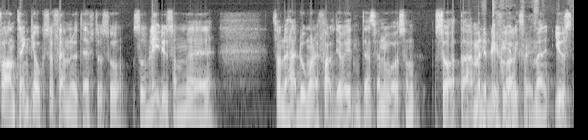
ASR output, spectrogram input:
får han tänka också fem minuter efter så, så blir det som, eh, som det här domaren i fallet. Jag vet inte ens vem det var som sa att ah, men det blir fel. Liksom. Men just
